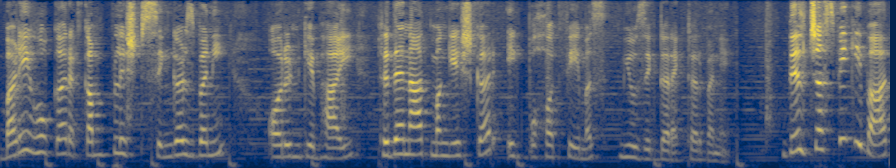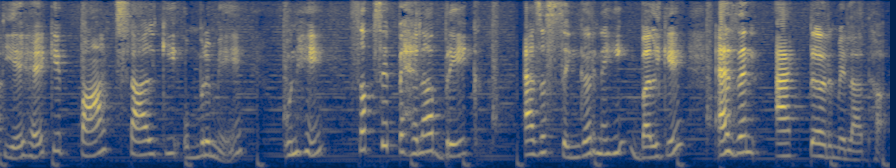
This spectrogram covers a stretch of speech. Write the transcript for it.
बड़े होकर अकम्पलिश्ड सिंगर्स बनी और उनके भाई हृदयनाथ मंगेशकर एक बहुत फ़ेमस म्यूज़िक डायरेक्टर बने। दिलचस्पी की बात यह है कि पाँच साल की उम्र में उन्हें सबसे पहला ब्रेक एज अ सिंगर नहीं, बल्कि एज एन एक्टर मिला था।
